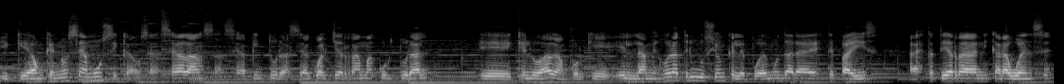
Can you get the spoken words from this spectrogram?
y que aunque no sea música, o sea, sea danza, sea pintura, sea cualquier rama cultural, eh, que lo hagan, porque la mejor atribución que le podemos dar a este país a esta tierra nicaragüense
